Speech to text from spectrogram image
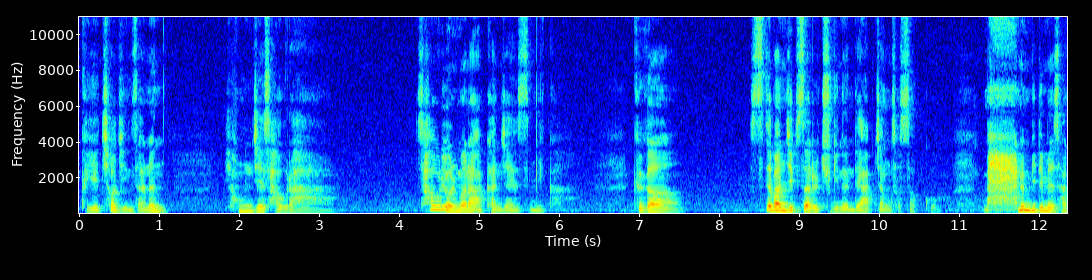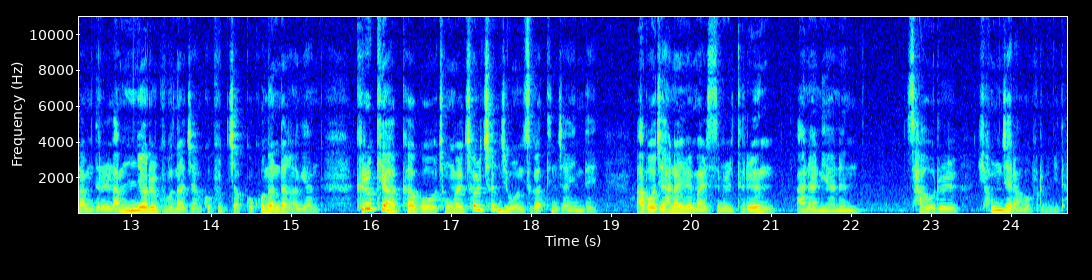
그의 첫 인사는 형제 사울아. 사울이 얼마나 악한 자였습니까? 그가 스테반 집사를 죽이는데 앞장섰었고 많은 믿음의 사람들을 남녀를 구분하지 않고 붙잡고 고난당하게 한 그렇게 악하고 정말 철천지 원수 같은 자인데 아버지 하나님의 말씀을 들은 아나니아는 사울을 형제라고 부릅니다.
